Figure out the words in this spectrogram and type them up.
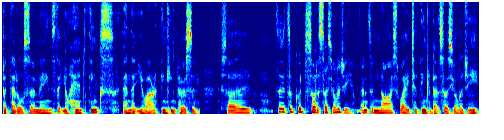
but that also means that your hand thinks and that you are a thinking person. So it's a good sort of sociology, and it's a nice way to think about sociology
